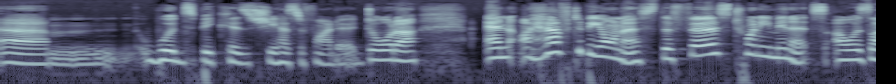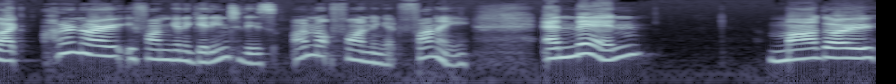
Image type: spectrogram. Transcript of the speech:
um, woods because she has to find her daughter. And I have to be honest, the first 20 minutes, I was like, I don't know if I'm going to get into this. I'm not finding it funny. And then Margot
